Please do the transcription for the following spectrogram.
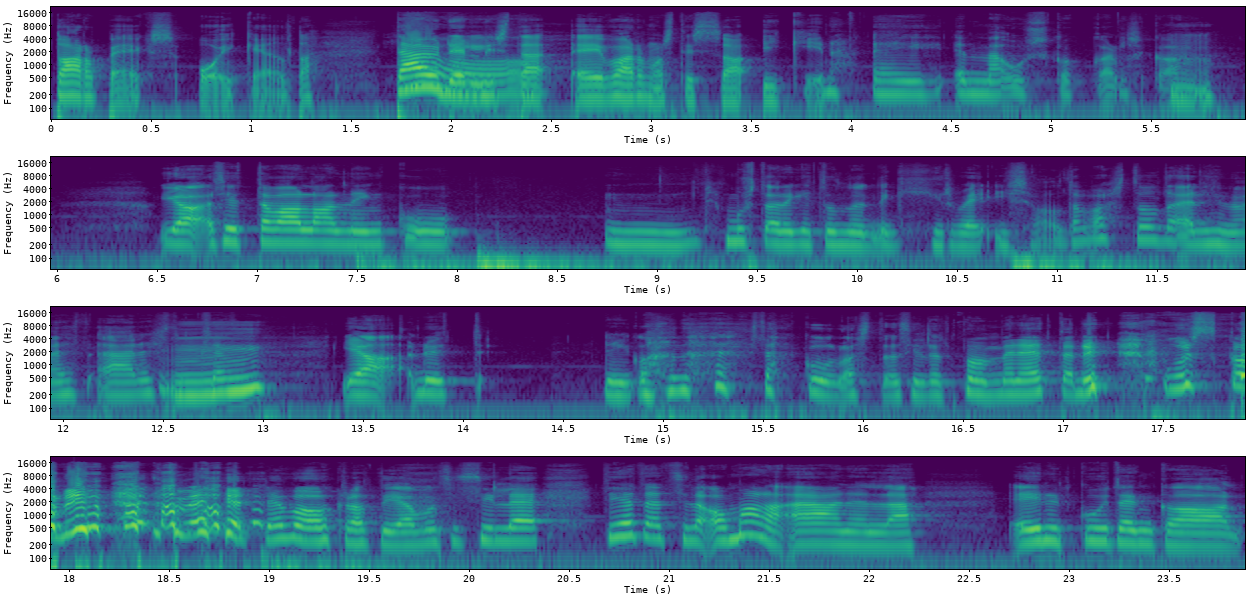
tarpeeksi oikealta. Täydellistä Joo. ei varmasti saa ikinä. Ei, en mä usko kanskaan. Mm. Ja sitten tavallaan niin kuin, mm, musta ainakin tuntuu jotenkin hirveän isolta vastuulta ensimmäiset äänestykset. Mm. Ja nyt niin kuin, tämä kuulostaa siltä, että mä oon menettänyt uskoni meidän demokratiaa, mutta siis silleen, tietää, että sillä omalla äänellä ei nyt kuitenkaan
